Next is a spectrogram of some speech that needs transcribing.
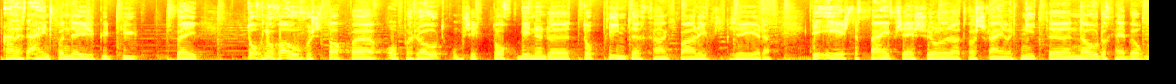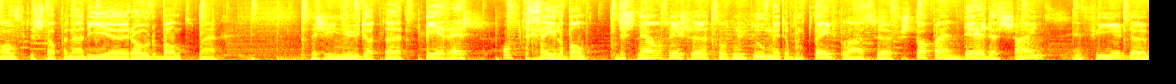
aan het eind van deze Q2 toch nog overstappen op rood... om zich toch binnen de top 10 te gaan kwalificeren. De eerste 5, 6 zullen dat waarschijnlijk niet eh, nodig hebben... om over te stappen naar die rode band. Maar we zien nu dat Perez op de gele band de snelste is eh, tot nu toe... met op een tweede plaats eh, Verstappen, derde Sainz en vierde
